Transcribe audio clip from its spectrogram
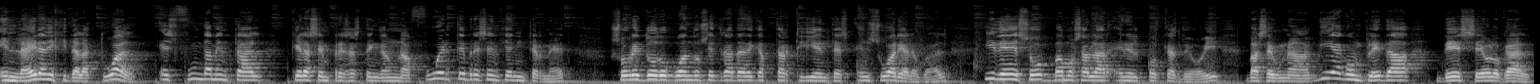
En la era digital actual es fundamental que las empresas tengan una fuerte presencia en Internet, sobre todo cuando se trata de captar clientes en su área local. Y de eso vamos a hablar en el podcast de hoy. Va a ser una guía completa de SEO local.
